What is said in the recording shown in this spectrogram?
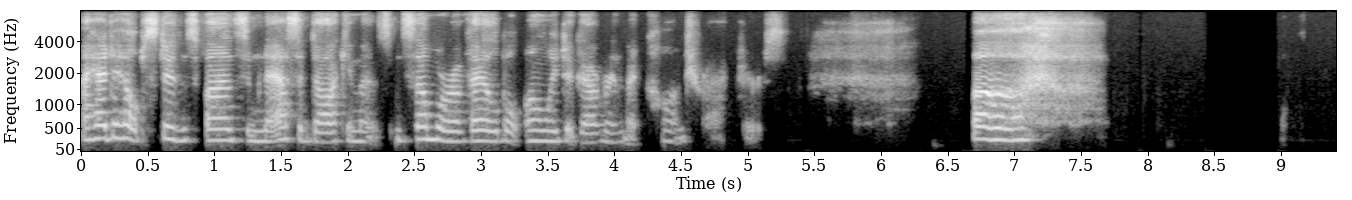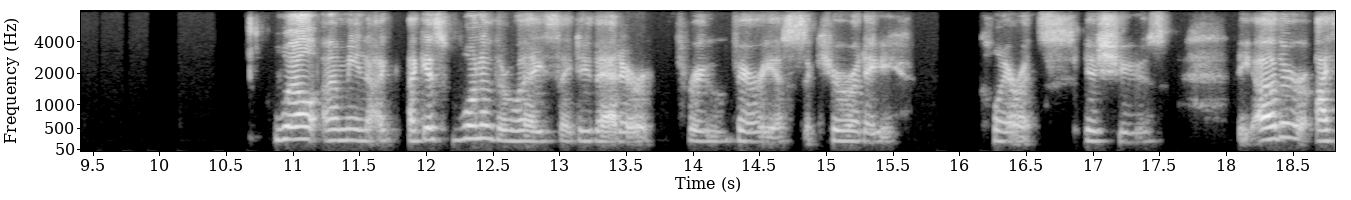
I had to help students find some NASA documents and some were available only to government contractors. Uh, Well, I mean, I, I guess one of the ways they do that are through various security clearance issues. The other, I,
